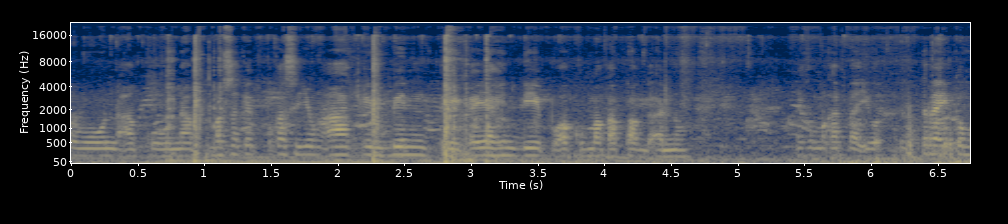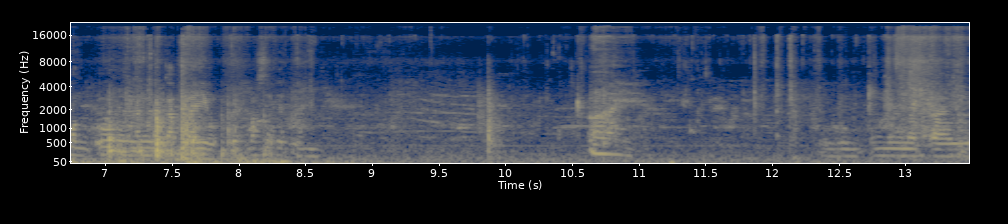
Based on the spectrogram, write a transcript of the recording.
pa muna ako na masakit po kasi yung aking binti kaya hindi po ako makapag ano hindi ako makatayo. Try ko mag-urong ng nakatayo. Masakit lang. Ay. Urong po muna tayo.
